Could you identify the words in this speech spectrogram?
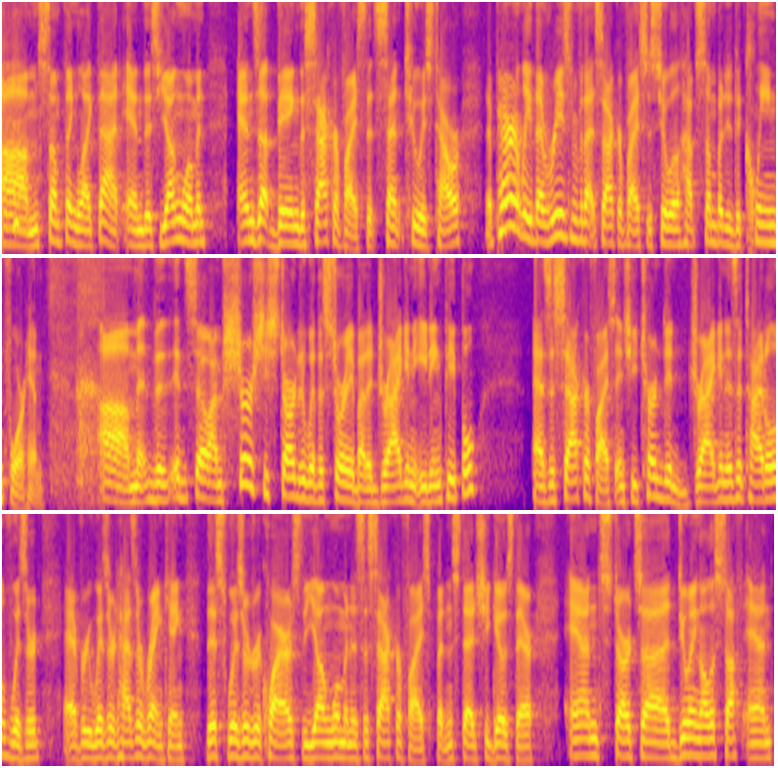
Um, something like that. And this young woman ends up being the sacrifice that's sent to his tower. And apparently, the reason for that sacrifice is so he'll have somebody to clean for him. Um, the, and so I'm sure she started with a story about a dragon eating people as a sacrifice, and she turned in dragon as a title of wizard. Every wizard has a ranking. This wizard requires the young woman as a sacrifice, but instead she goes there and starts uh, doing all this stuff. And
